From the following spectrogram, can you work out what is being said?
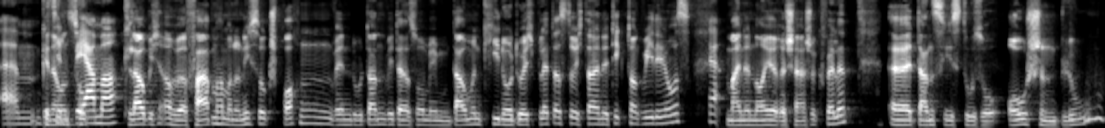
ähm, ein bisschen genau, so wärmer. Glaube ich auch. Über Farben haben wir noch nicht so gesprochen. Wenn du dann wieder so mit dem Daumenkino durchblätterst durch deine TikTok-Videos, ja. meine neue Recherchequelle, äh, dann siehst du so Ocean Blue.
